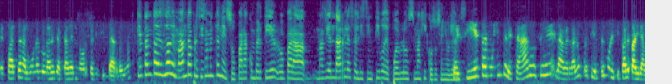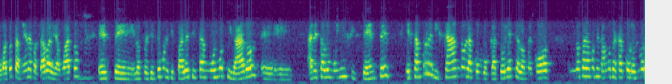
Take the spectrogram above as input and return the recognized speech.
me faltan algunos lugares de acá del norte visitarlos, ¿no? ¿Qué tanta es la demanda precisamente en eso, para convertir o para más bien darles el distintivo de pueblos mágicos o señoriales? Pues sí, están muy interesados, ¿eh? La verdad, los presidentes municipales, Badiraguato también, le faltaba Badiraguato, este, los presidentes municipales sí están muy motivados, eh, han estado muy insistentes, estamos revisando la convocatoria que a lo mejor no sabemos si vamos a dejar con los mismos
